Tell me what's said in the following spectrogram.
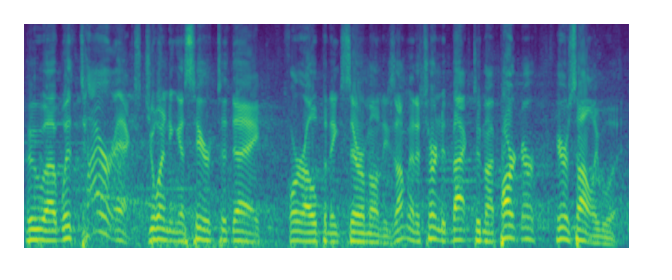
who uh, with TireX joining us here today for our opening ceremonies. I'm going to turn it back to my partner. Here's Hollywood.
